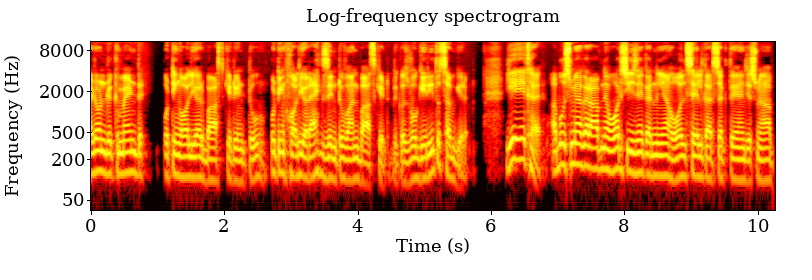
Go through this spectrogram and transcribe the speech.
I don't recommend putting all your basket in to putting all your eggs in to one basket because وہ گری تو سب گرے یہ ایک ہے اب اس میں اگر آپ نے اور چیزیں کرنی ہیں ہول سیل کر سکتے ہیں جس میں آپ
